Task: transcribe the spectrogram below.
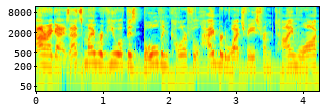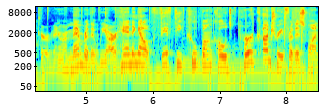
Alright guys, that's my review of this bold and colorful hybrid watch face from Time Walker. And remember that we are handing out 50 coupon codes per country for this one.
